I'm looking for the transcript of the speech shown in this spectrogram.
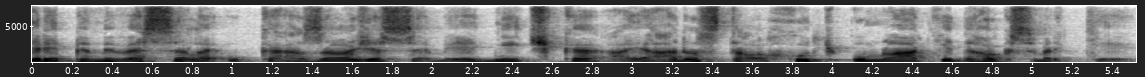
Trip mi vesele ukázal, že jsem jednička a já dostal chuť umlátit ho k smrti.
